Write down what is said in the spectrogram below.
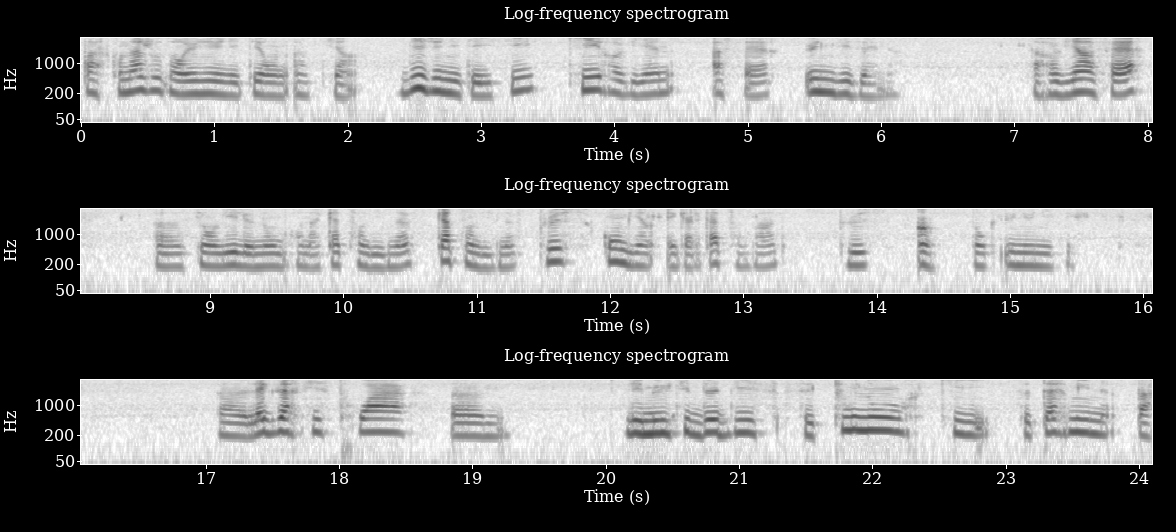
parce qu'en ajoutant une unité, on obtient 10 unités ici, qui reviennent à faire une dizaine. Ça revient à faire, euh, si on lit le nombre, on a 419. 419 plus combien égale 420 plus 1, donc une unité. Euh, l'exercice 3 euh, les multiples de 10, c'est tout nombre qui se termine par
